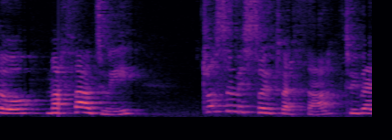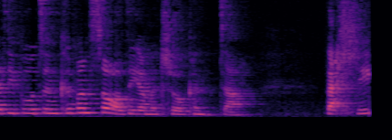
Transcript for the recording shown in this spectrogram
Helo, Martha dwi. Dros y misoedd diwetha, dwi wedi bod yn cyfansoddi am y tro cyntaf. Felly,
